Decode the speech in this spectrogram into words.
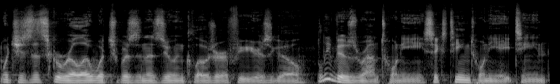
which is this gorilla, which was in a zoo enclosure a few years ago, I believe it was around 2016, 2018.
